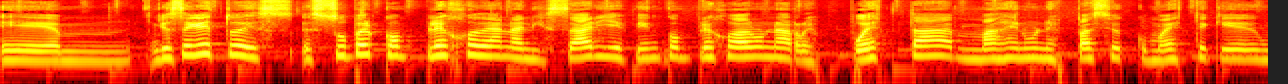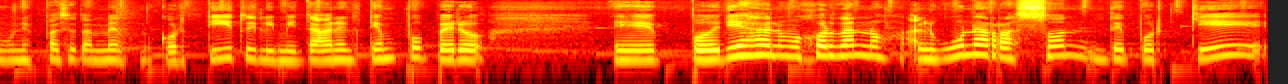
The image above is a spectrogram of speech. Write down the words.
Em, yo sé que esto es súper complejo de analizar y es bien complejo dar una respuesta, más en un espacio como este, que es un espacio también cortito y limitado en el tiempo, pero eh, ¿podrías a lo mejor darnos alguna razón de por qué,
